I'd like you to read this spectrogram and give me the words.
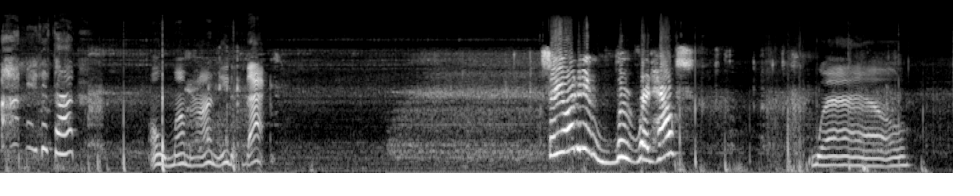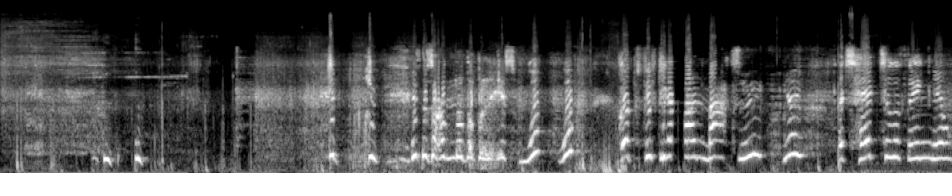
I needed that. Oh, mama, I needed that. See, I didn't loot Red House. Wow. This is another place. Whoop, whoop. Got 59 max. Eh? Yay. Let's head to the thing now.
